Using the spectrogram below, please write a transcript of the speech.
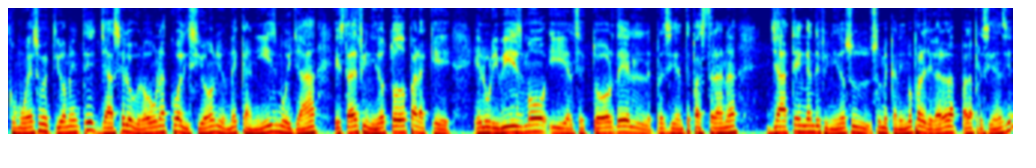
como eso efectivamente ya se logró una coalición y un mecanismo y ya está definido todo para que el uribismo y el sector del presidente Pastrana ya tengan definido su, su mecanismo para llegar a la, a la presidencia.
